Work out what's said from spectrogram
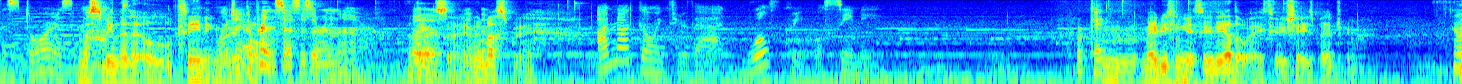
This door is Must have been the little cleaning room. The princesses are in there. I Or think the- so. yeah, They must be. I'm not going through that. Wolf Creek will see me. Okay. Hmm, maybe you can get through the other way through Shay's bedroom. Oh.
